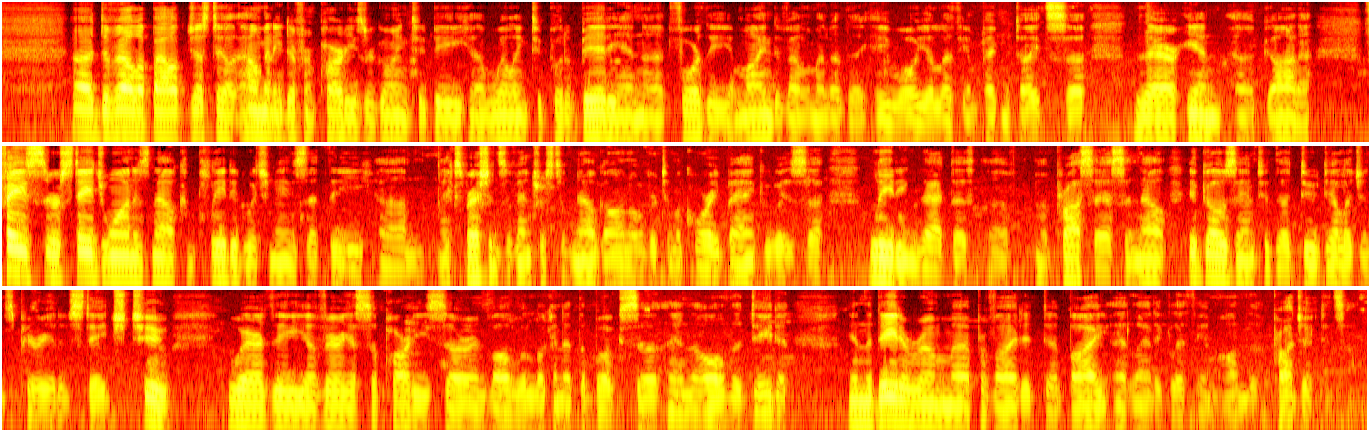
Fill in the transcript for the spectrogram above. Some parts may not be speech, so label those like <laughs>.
uh, develop out just how many different parties are going to be uh, willing to put a bid in uh, for the mine development of the Ewoyaa lithium pegmatites uh, there in uh, Ghana. Phase or stage one is now completed, which means that the um, expressions of interest have now gone over to Macquarie Bank, who is uh, leading that process. And now it goes into the due diligence period of stage two, where the uh, various uh, parties are involved with looking at the books uh, and all the data in the data room uh, provided uh, by Atlantic Lithium on the project itself.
